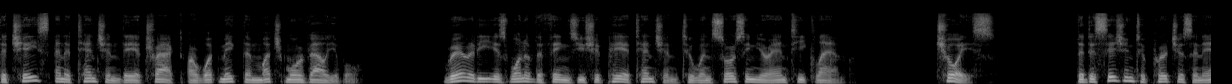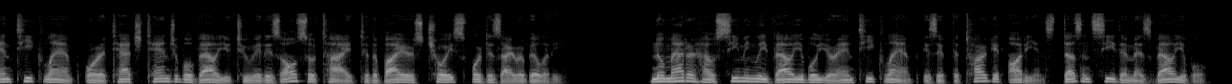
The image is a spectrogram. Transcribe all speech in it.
The chase and attention they attract are what make them much more valuable. Rarity is one of the things you should pay attention to when sourcing your antique lamp. Choice The decision to purchase an antique lamp or attach tangible value to it is also tied to the buyer's choice or desirability. No matter how seemingly valuable your antique lamp is if the target audience doesn't see them as valuable,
